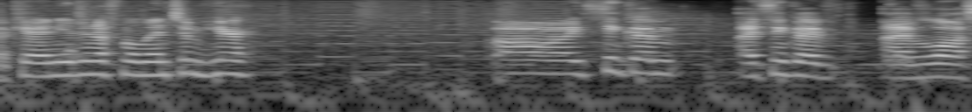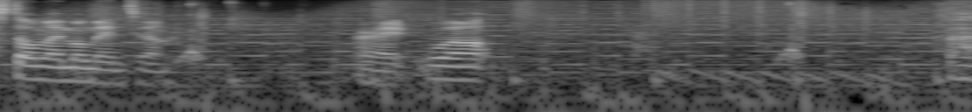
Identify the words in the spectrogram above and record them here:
Okay, I need enough momentum here. Oh, I think I'm... I think I've... I've lost all my momentum. Alright, well... Uh,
